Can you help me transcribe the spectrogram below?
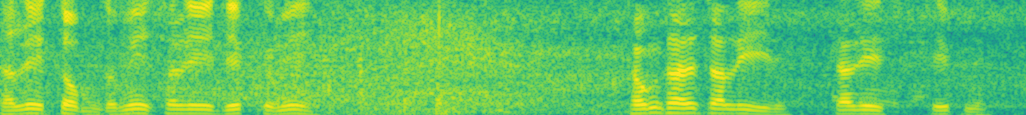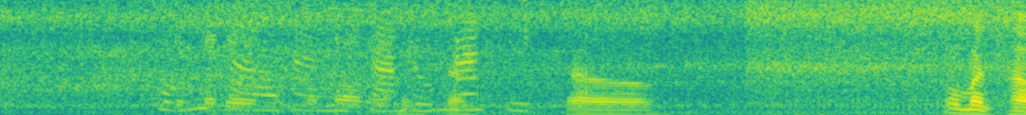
หอซาลี่ต้มก็มีซาลี่ดิบก็มีทงไทยซาลี่ซาลี่ดิบนี่ผมมีข้าวค่ะมีสามถุงห้าสิบเออโอ้มันเผา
